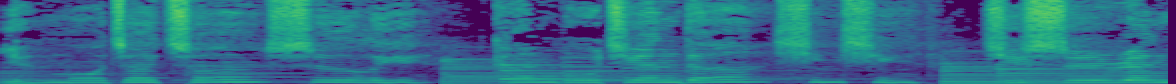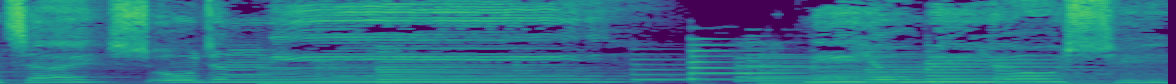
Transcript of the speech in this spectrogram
淹没在城市里看不见的星星，其实人在守着你。你有没有心？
